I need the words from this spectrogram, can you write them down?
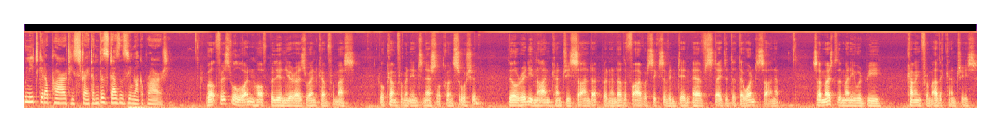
We need to get our priorities straight, and this doesn't seem like a priority. Well, first of all, one and a half billion euros won't come from us. It will come from an international consortium. There are already nine countries signed up, and another five or six have, inten- have stated that they want to sign up. So most of the money would be coming from other countries.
